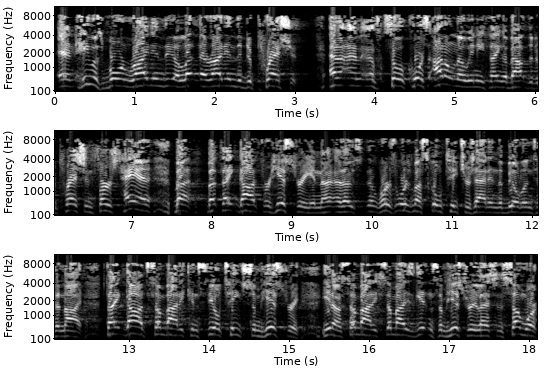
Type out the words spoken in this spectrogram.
And he was born right in the, uh, right in the depression. And, and, so of course I don't know anything about the depression firsthand, but, but thank God for history and uh, those, where's, where's my school teachers at in the building tonight? Thank God somebody can still teach some history. You know, somebody, somebody's getting some history lessons somewhere.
